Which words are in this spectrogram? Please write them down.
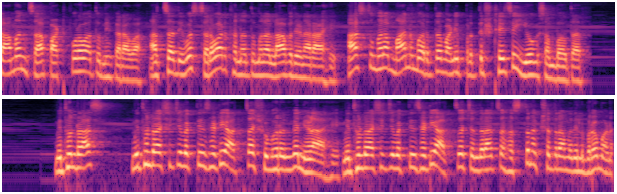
कामांचा पाठपुरावा तुम्ही करावा. आजचा दिवस सर्वार्थानं तुम्हाला लाभ देणारा आहे. आज तुम्हाला मान मर्तब आणि प्रतिष्ठेचे योग संभवतात. मिथुन रास मिथुन राशीच्या व्यक्तींसाठी आजचा शुभ रंग निळा आहे. मिथुन राशीच्या व्यक्तींसाठी आजचं चंद्राचं हस्त नक्षत्रामधील भ्रमण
